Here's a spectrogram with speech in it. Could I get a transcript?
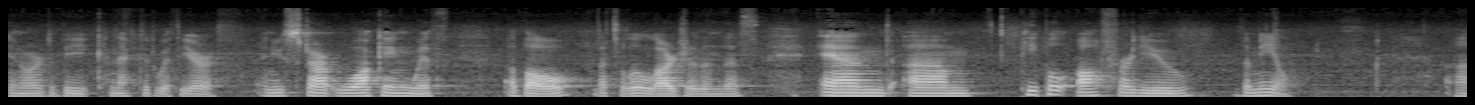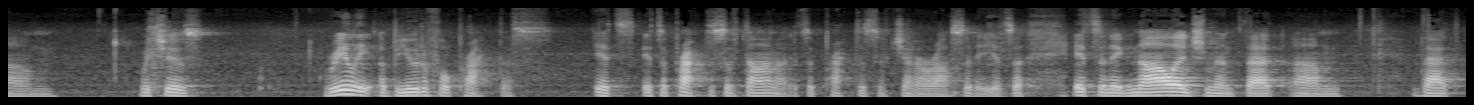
in order to be connected with the earth, and you start walking with a bowl that's a little larger than this, and um, people offer you the meal. Um, which is really a beautiful practice. It's, it's a practice of dana, it's a practice of generosity, it's, a, it's an acknowledgement that, um, that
